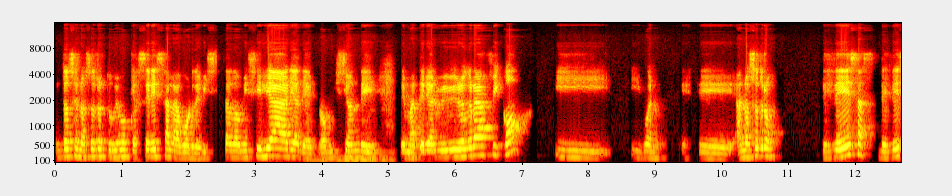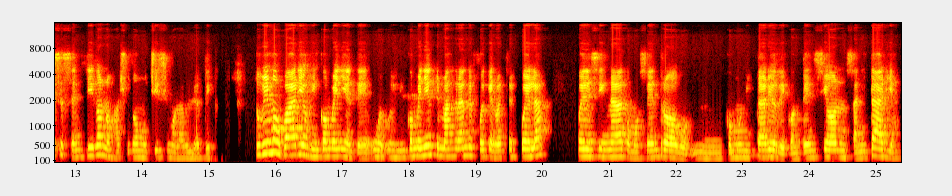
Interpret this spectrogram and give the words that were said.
Entonces nosotros tuvimos que hacer esa labor de visita domiciliaria, de provisión de, material bibliográfico y, bueno, este, a nosotros desde, ese sentido nos ayudó muchísimo la biblioteca. Tuvimos varios inconvenientes. El inconveniente más grande fue que nuestra escuela fue designada como centro mm, comunitario de contención sanitaria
